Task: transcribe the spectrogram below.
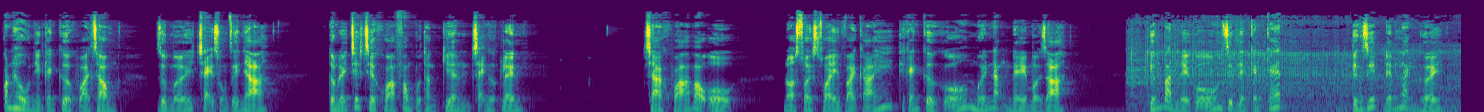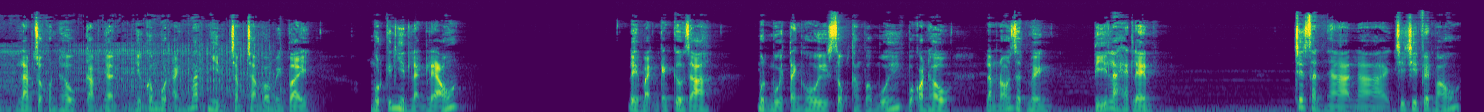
Con hầu nhìn cánh cửa khóa trong, rồi mới chạy xuống dưới nhà, cầm lấy chiếc chìa khóa phòng của thằng Kiên chạy ngược lên. Tra khóa vào ổ, nó xoay xoay vài cái thì cánh cửa gỗ mới nặng nề mở ra. Tiếng bản lề gỗ rít lên ken két, tiếng rít đến lạnh người, làm cho con hầu cảm nhận như có một ánh mắt nhìn chằm chằm vào mình vậy, một cái nhìn lạnh lẽo. Đẩy mạnh cánh cửa ra, một mùi tanh hôi sộc thẳng vào mũi của con hầu, làm nó giật mình, tí là hét lên. Trên sàn nhà là chi chít vết máu,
